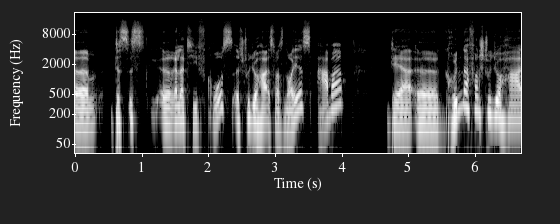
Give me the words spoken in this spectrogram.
ähm, das ist äh, relativ groß. Äh, Studio H ist was Neues, aber der äh, Gründer von Studio H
